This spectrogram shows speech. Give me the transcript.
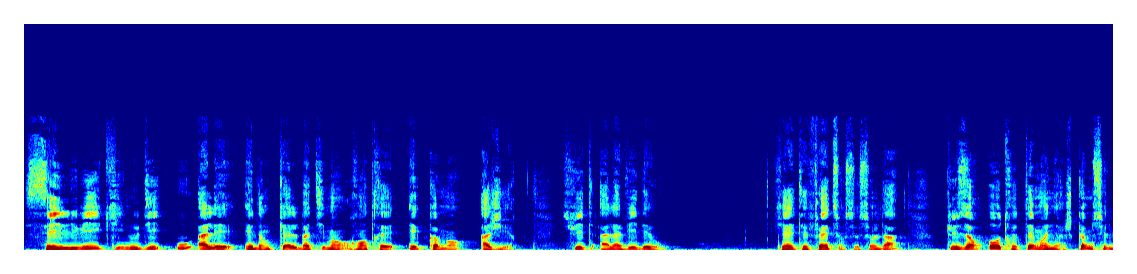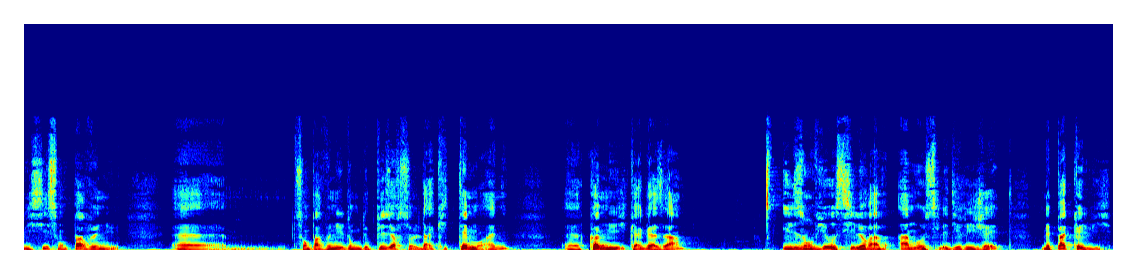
c'est lui qui nous dit où aller et dans quel bâtiment rentrer et comment agir. Suite à la vidéo qui a été faite sur ce soldat, plusieurs autres témoignages comme celui-ci sont parvenus, euh, sont parvenus donc de plusieurs soldats qui témoignent, euh, comme lui, qu'à Gaza, ils ont vu aussi le Rav Amos les diriger, mais pas que lui.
